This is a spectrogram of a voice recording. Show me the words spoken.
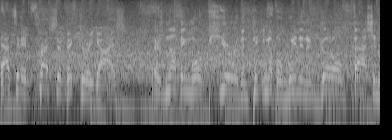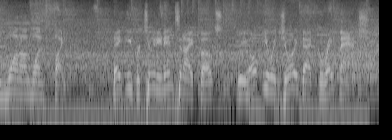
That's an impressive victory, guys. There's nothing more pure than picking up a win in a good old-fashioned one-on-one fight. Thank you for tuning in tonight, folks. We hope you enjoyed that great match.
